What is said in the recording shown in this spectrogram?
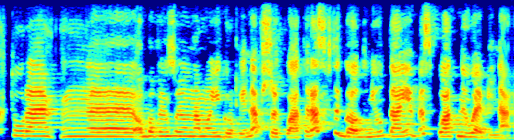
które mm, e, obowiązują na mojej grupie. Na przykład raz w tygodniu daję bezpłatny webinar.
